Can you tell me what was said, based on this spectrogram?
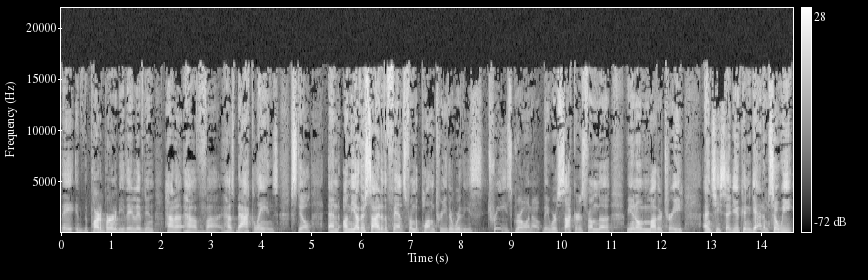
they the part of Burnaby they lived in had a, have uh, has back lanes still. And on the other side of the fence from the plum tree there were these trees growing out. They were suckers from the you know mother tree. And she said you can get them so we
